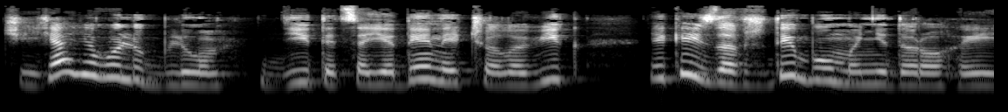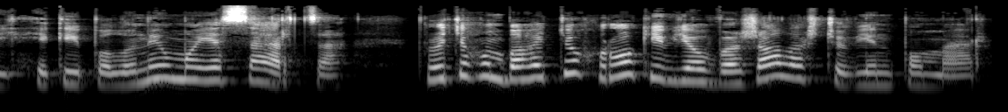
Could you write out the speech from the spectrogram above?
Чи я його люблю? Діти, це єдиний чоловік, який завжди був мені дорогий, який полонив моє серце. Протягом багатьох років я вважала, що він помер.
